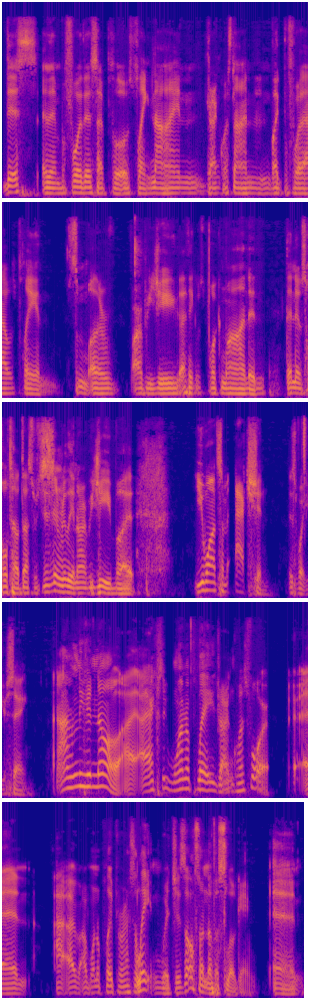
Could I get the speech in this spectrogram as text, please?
this, and then before this, I was playing Nine, Dragon mm-hmm. Quest Nine, and like before that, I was playing some other RPG. I think it was Pokemon, and then there was Hotel Dusk, which isn't really an RPG, but you want some action, is what you're saying. I don't even know. I, I actually want to play Dragon Quest Four, and I, I, I want to play Professor Layton, which is also another slow game, and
